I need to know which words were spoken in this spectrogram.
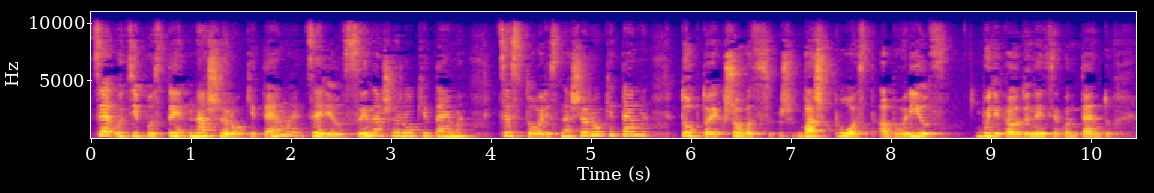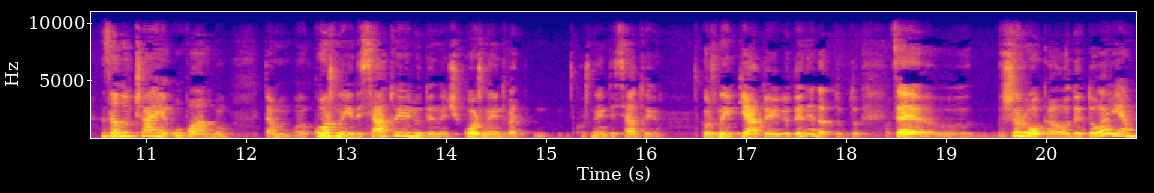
Це оці пости на широкі теми, це рілси на широкі теми, це сторіс на широкі теми. Тобто, якщо ваш пост або рілс, будь-яка одиниця контенту залучає увагу там кожної десятої людини чи кожної два кожної десятої, кожної п'ятої людини, да, тобто це е, широка аудиторія,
